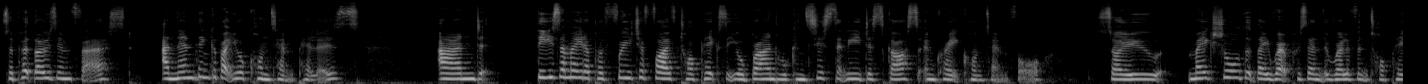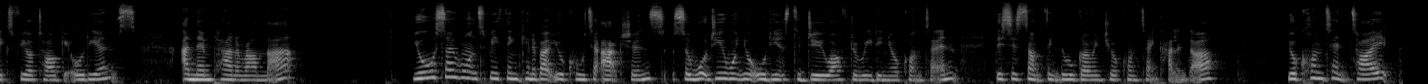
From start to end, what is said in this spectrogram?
So put those in first and then think about your content pillars. And these are made up of three to five topics that your brand will consistently discuss and create content for. So make sure that they represent the relevant topics for your target audience and then plan around that. You also want to be thinking about your call to actions. So, what do you want your audience to do after reading your content? This is something that will go into your content calendar. Your content type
